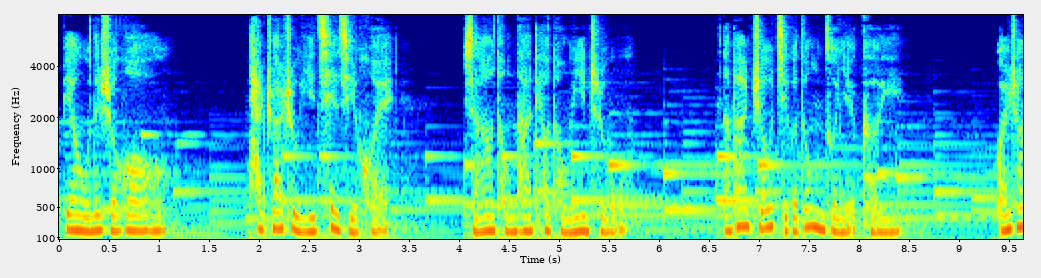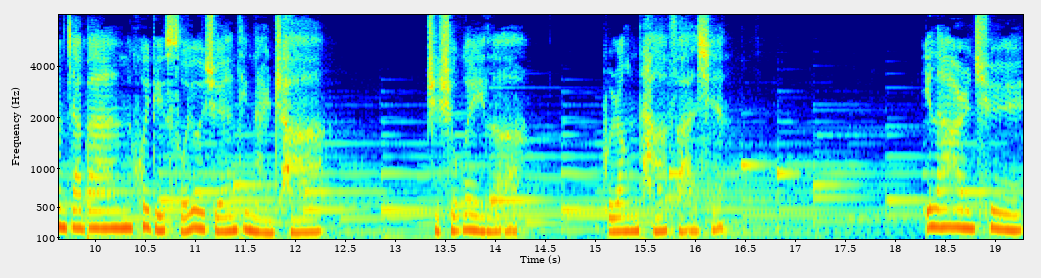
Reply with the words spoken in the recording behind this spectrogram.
编舞的时候，他抓住一切机会，想要同他跳同一支舞，哪怕只有几个动作也可以。晚上加班会给所有学员订奶茶。只是为了不让他发现。一来二去，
